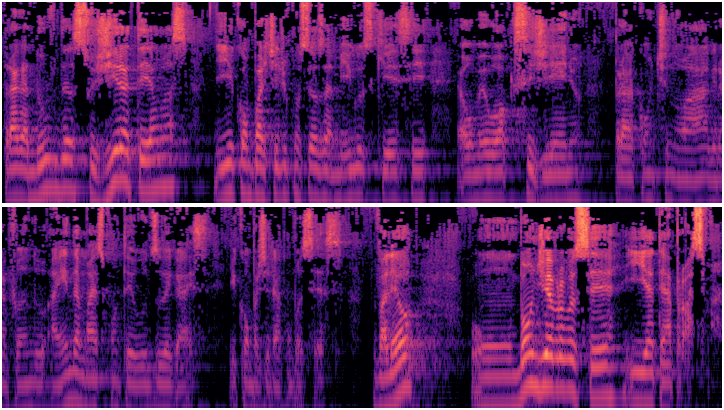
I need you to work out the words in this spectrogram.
traga dúvidas, sugira temas e compartilhe com seus amigos que esse é o meu oxigênio para continuar gravando ainda mais conteúdos legais e compartilhar com vocês. Valeu? Um bom dia para você e até a próxima.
